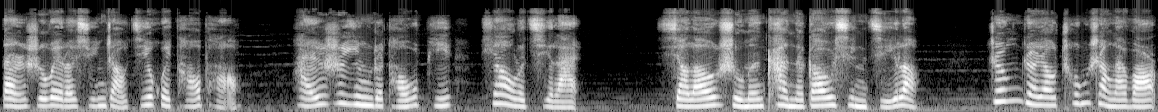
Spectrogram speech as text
但是为了寻找机会逃跑，还是硬着头皮跳了起来。小老鼠们看得高兴极了，争着要冲上来玩。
